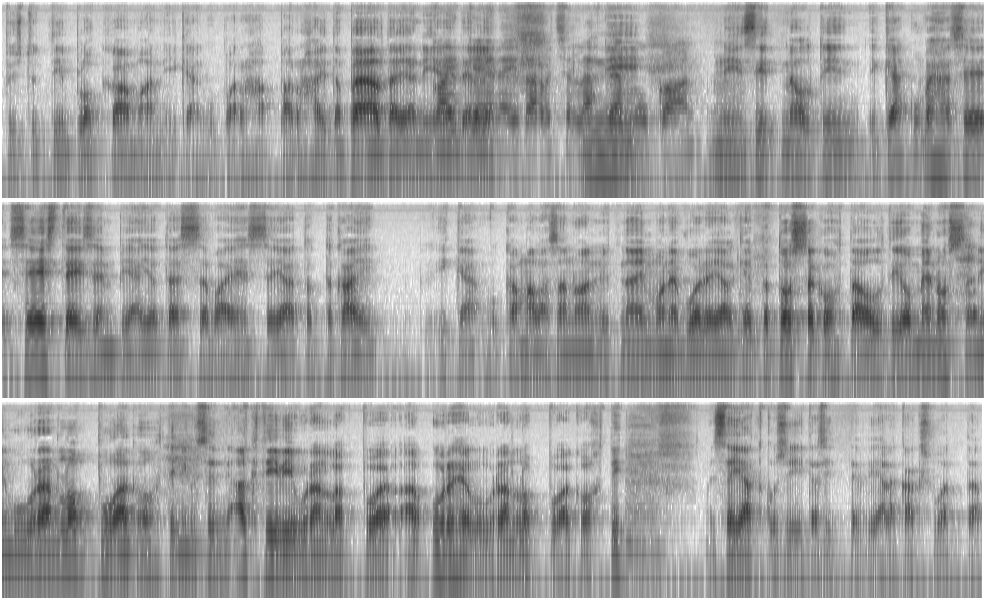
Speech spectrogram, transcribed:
pystyttiin blokkaamaan ikään kuin parha, parhaita päältä ja niin Kaikkeen edelleen. ei tarvitse lähteä niin, mukaan. Mm. Niin sitten me oltiin ikään kuin vähän se, seesteisempiä jo tässä vaiheessa ja totta kai ikään kamala sanoa nyt näin monen vuoden jälkeen, että tuossa kohtaa oltiin jo menossa niin kuin uran loppua kohti, niin kuin sen aktiiviuran loppua, urheiluuran loppua kohti. Mm. Se jatkui siitä sitten vielä kaksi vuotta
